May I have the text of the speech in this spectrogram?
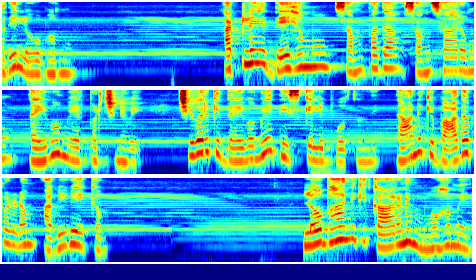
అది లోభము. అట్లే దేహము సంపద సంసారము దైవం ఏర్పరిచినవే. చివరికి దైవమే తీసుకెళ్ళిపోతుంది. దానికి బాధపడడం అవివేకం. లోభానికి కారణం మోహమే.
